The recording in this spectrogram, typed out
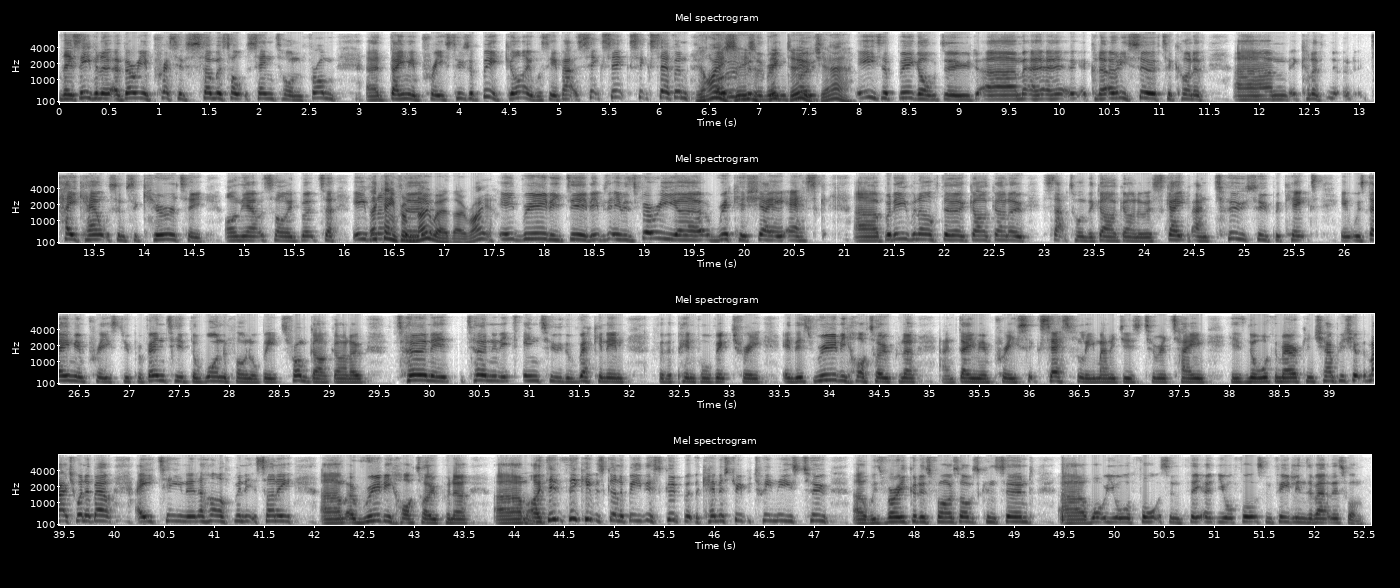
there's even a, a, very impressive somersault senton from uh, Damian Priest, who's a big guy. Was he about six six, six seven? Yeah, he's, he's a big dude. Post. Yeah, he's a big old dude. Um, and, and it could only serve to kind of um, kind of take out some security on the outside. But uh, even that came after, from nowhere, though, right? It really did. It was it was very uh, Ricochet esque. Uh, but even after Gargano slapped on the Gargano escape and two super kicks, it was Damian Priest who prevented the one final beats from Gargano turning turning it into the reckoning for the pinfall victory in this really hot opener. And Damian Priest successfully manages to retain his North American Championship. The match went about 18 and a half minutes, Sonny. Um, a really hot opener. Um, I didn't think it was going to be this good, but the chemistry between these two uh, was very good as far as I was concerned. Uh, what were your thoughts and th- your thoughts and feelings about this one?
